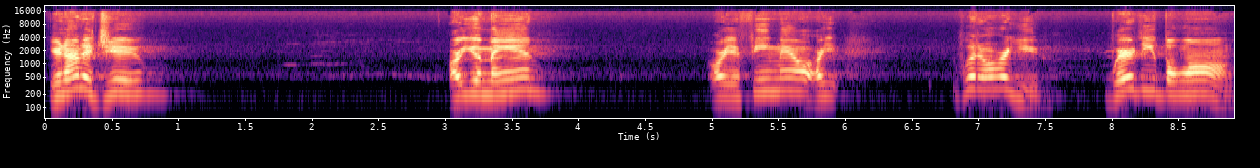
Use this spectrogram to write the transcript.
You're not a Jew. Are you a man? Are you a female? Are you what are you? Where do you belong?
